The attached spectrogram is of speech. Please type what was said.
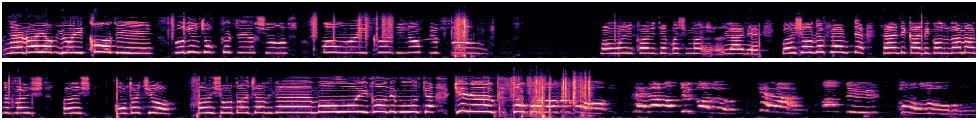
Neler yapıyor Icardi? Bugün çok kötü yaşıyoruz. Vallahi Icardi ne yapıyorsun? Vallahi Icardi tek başıma ileride. Barış aldı Ferdi. Ferdi Ferdi golden aldı Barış. Barış orta açıyor. Barış orta açarken Vallahi Icardi vururken Kerem toparladı gol. Kerem attı golü. Kerem attı golü.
